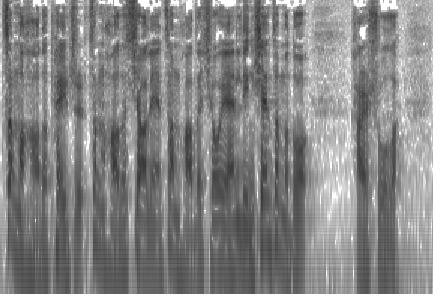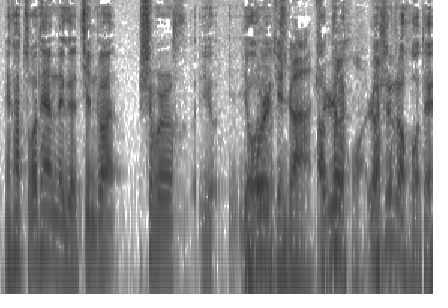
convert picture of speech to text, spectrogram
这么好的配置，这么好的教练，这么好的球员，领先这么多，还是输了。你看昨天那个金砖是不是有有？不是金砖啊，是热火，热是热火。对，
